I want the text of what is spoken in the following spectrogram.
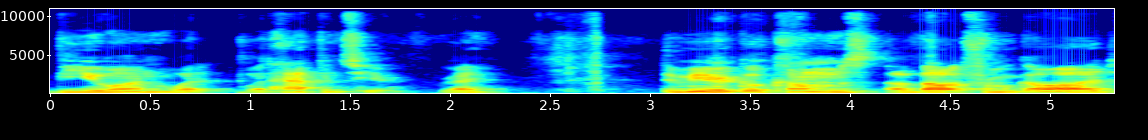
view on what what happens here, right? The miracle comes about from God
